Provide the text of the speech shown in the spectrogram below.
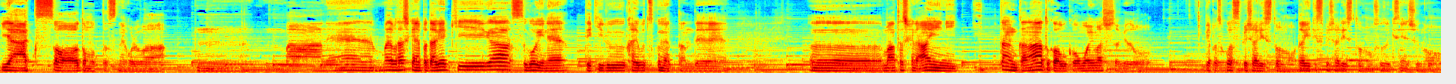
いやーくそーと思ったっすねこれは。うんまあね。まあでも確かにやっぱ打撃がすごいねできる怪物くんやったんでうーんまあ確かに安易にいったんかなとか僕は思いましたけどやっぱそこはスペシャリストの打撃スペシャリストの鈴木選手の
